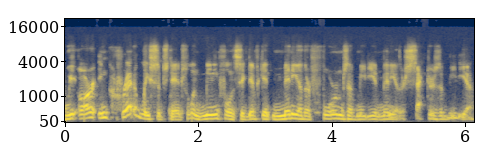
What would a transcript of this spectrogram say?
we are incredibly substantial and meaningful and significant in many other forms of media and many other sectors of media.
